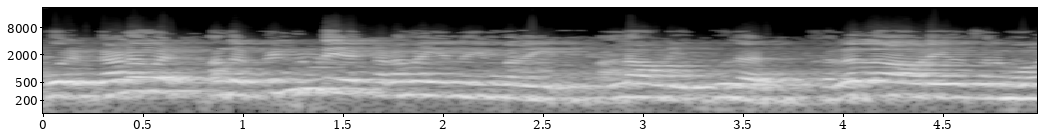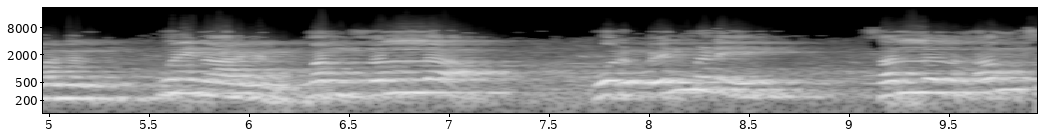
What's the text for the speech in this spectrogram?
ஒரு கணவன் அந்த பெண்ணுடைய கடமை என்ன என்பதை அல்லாவுடைய தூதர் செல்லல்லா அலைஹி செல்லும் அவர்கள் கூறினார்கள். மன் செல்ல ஒரு பெண்மணி சல்லல் ஹம்ச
